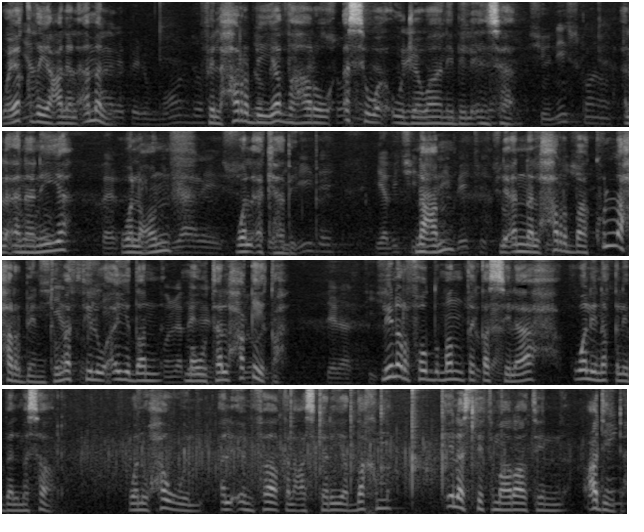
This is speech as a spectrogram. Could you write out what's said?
ويقضي على الأمل. في الحرب يظهر أسوأ جوانب الإنسان الأنانية والعنف والأكاذيب. نعم لأن الحرب كل حرب تمثل أيضا موت الحقيقة. لنرفض منطق السلاح ولنقلب المسار. ونحول الإنفاق العسكري الضخم إلى استثمارات عديدة.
